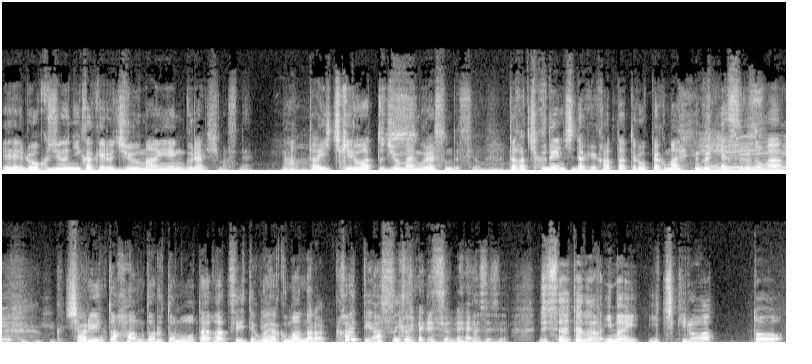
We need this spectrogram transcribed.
えー、62×10 万円ぐらいしますね。だから1キロワット10万円ぐらいするんですよ。だから蓄電池だけ買ったって600万円ぐらいするのが、えー、車輪とハンドルとモーターがついて500万なら、かえって安いぐらいですよね。安いですね。実際ただ、今1キロワット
